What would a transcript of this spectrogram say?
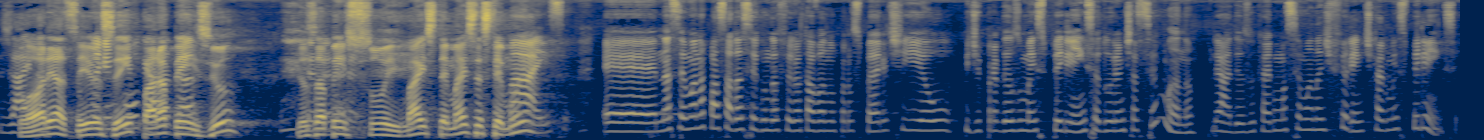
Já Glória a Deus, hein? Parabéns, viu? Deus abençoe. Mais, tem mais testemunho? Mas, é, na semana passada, segunda-feira, eu estava no Prosperity e eu pedi para Deus uma experiência durante a semana. Falei, ah, Deus, eu quero uma semana diferente, quero uma experiência.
